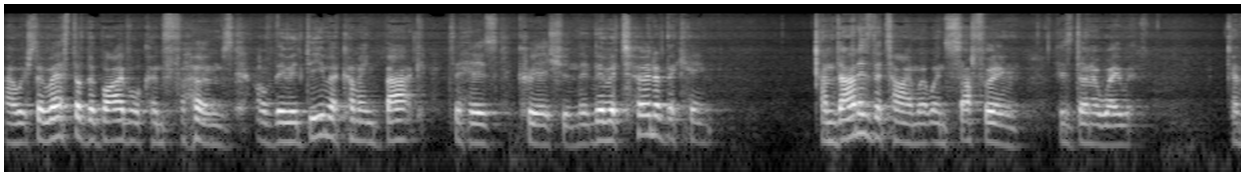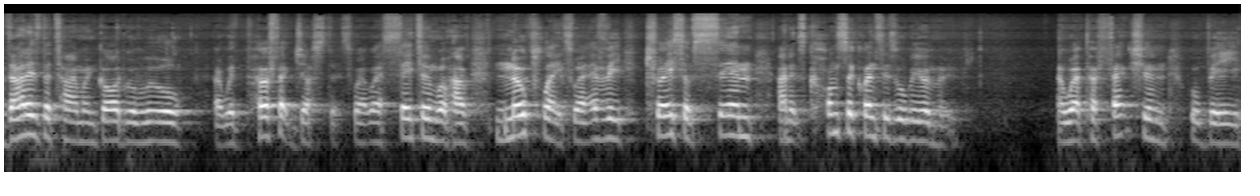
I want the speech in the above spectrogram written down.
uh, which the rest of the Bible confirms, of the Redeemer coming back to his creation, the, the return of the King. And that is the time when suffering is done away with. And that is the time when God will rule uh, with perfect justice, where, where Satan will have no place, where every trace of sin and its consequences will be removed, and where perfection will be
